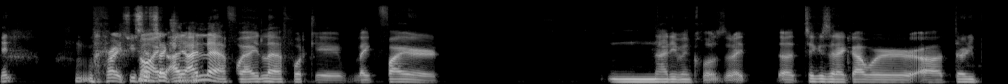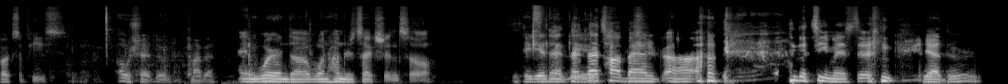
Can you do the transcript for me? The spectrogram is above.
It, price. You said no, section. I, I, I left. I left porque like fire. Not even close. Right, the tickets that I got were uh 30 bucks a piece. Oh shit, dude, my bad. And we're in the 100 section, so that, that, that's how bad uh, the team is, dude. Yeah, dude.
